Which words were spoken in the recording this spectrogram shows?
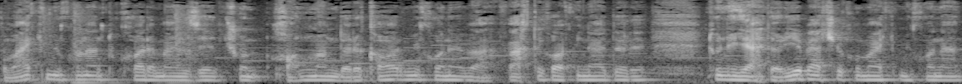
کمک می‌کنن تو کار منزل چون خانم داره کار می‌کنه و وقت کافی نداره. تو نگهداری بچه کمک می‌کنن.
